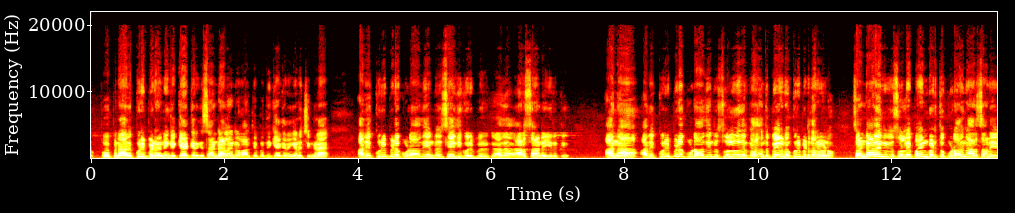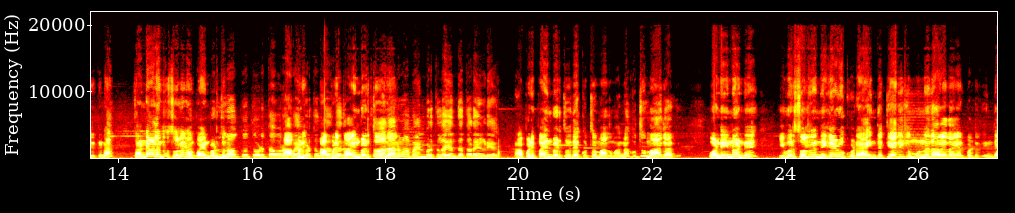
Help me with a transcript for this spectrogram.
இப்போ இப்போ நான் அதை குறிப்பிடுறேன். நீங்கள் கேட்குறீங்க சண்டாளன்ற வார்த்தையை பற்றி கேட்குறீங்கன்னு வச்சுங்களேன். அதை குறிப்பிடக்கூடாது என்று செய்தி குறிப்பு இருக்குது அது அரசாணை இருக்குது ஆனால் அதை குறிப்பிடக்கூடாது என்று சொல்லுவதற்காக அந்த பேரை நான் குறிப்பிட தானே வேணும். சண்டாளன் என்ற சொல்லை பயன்படுத்தக்கூடாதுன்னு அரசாணை இருக்குன்னா சண்டாளன் என்ற சொல்லை நான் பயன்படுத்தணும். அப்படி அப்படி பயன்படுத்த பயன்படுத்துவதா சாதாரணமா பயன்படுத்தல எந்த தடையும் கிடையாது. அப்படி பயன்படுத்துவதே குற்றமாகுமான்னா குற்றம் ஆகாது ஒன்று இன்னொன்று இவர் சொல்கிற நிகழ்வு கூட இந்த தேதிக்கு முன்னதாகவே தான் ஏற்பட்டது. இந்த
